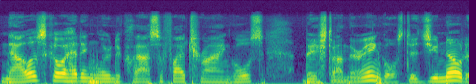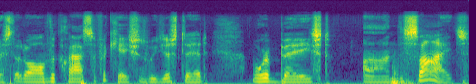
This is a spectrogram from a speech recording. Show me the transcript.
Now let's go ahead and learn to classify triangles based on their angles. Did you notice that all the classifications we just did were based on the sides?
